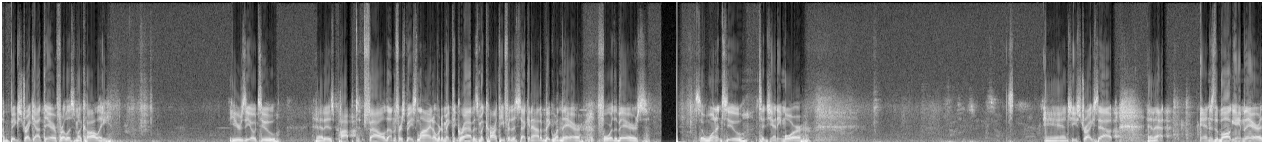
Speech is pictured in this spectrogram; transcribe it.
A big strikeout there for Alyssa McCauley. Here's the 0 2. That is popped foul down the first base line. Over to make the grab is McCarthy for the second out. A big one there for the Bears. So one and two to Jenny Moore. And she strikes out. And that ends the ball game there.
